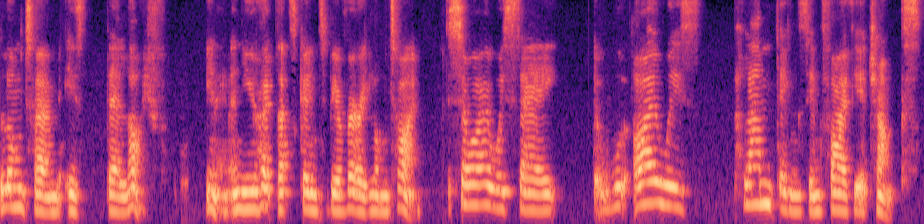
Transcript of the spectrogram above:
long term is their life, you know, and you hope that's going to be a very long time. So I always say, I always plan things in five year chunks.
